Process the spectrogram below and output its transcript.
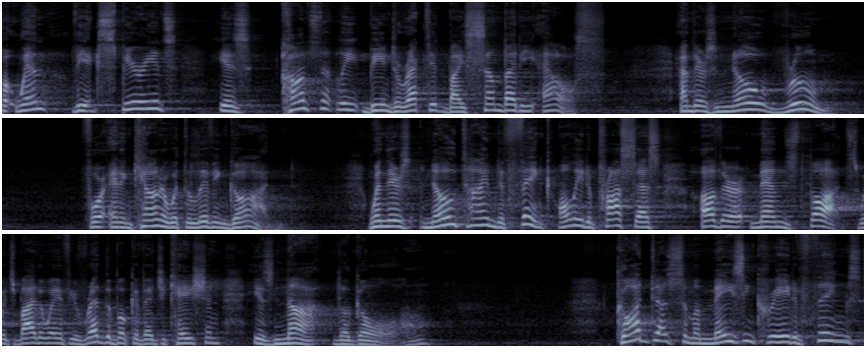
But when the experience is constantly being directed by somebody else. And there's no room for an encounter with the living God. When there's no time to think, only to process other men's thoughts, which, by the way, if you've read the book of education, is not the goal. God does some amazing creative things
